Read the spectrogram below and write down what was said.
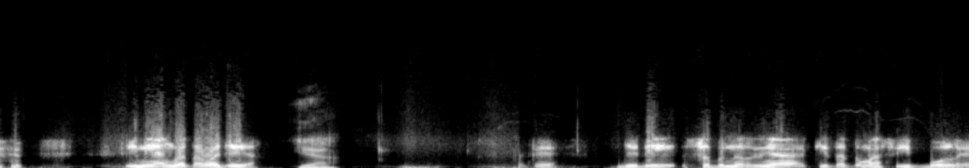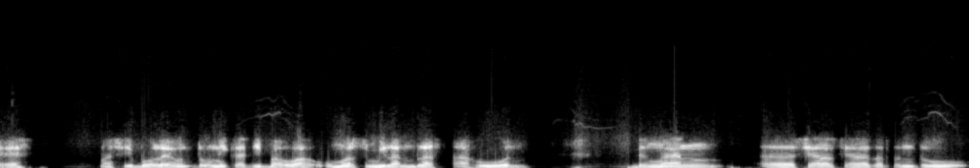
ini yang gua tahu aja ya. Iya. Oke. Jadi sebenarnya kita tuh masih boleh masih boleh untuk nikah di bawah umur 19 tahun dengan eh, syarat-syarat tertentu.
